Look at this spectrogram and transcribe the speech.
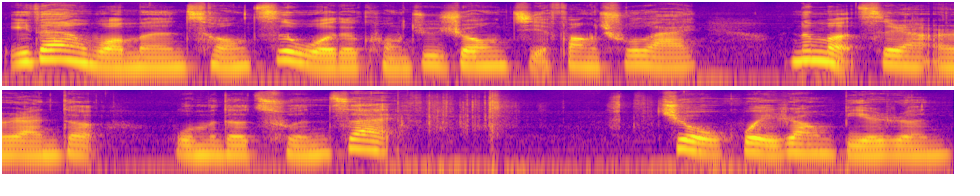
一旦我们从自我的恐惧中解放出来，那么自然而然的，我们的存在就会让别人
